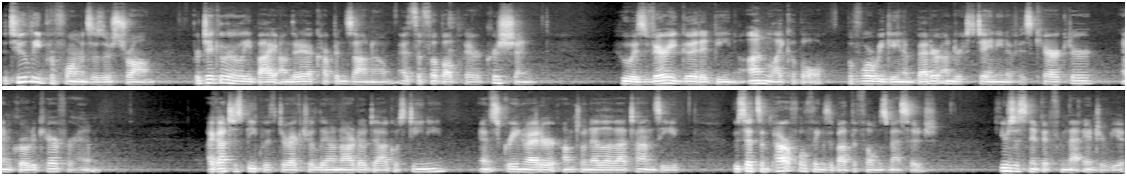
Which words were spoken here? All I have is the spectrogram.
The two lead performances are strong, particularly by Andrea Carpenzano as the football player Christian, who is very good at being unlikable before we gain a better understanding of his character and grow to care for him. I got to speak with director Leonardo D'Agostini and screenwriter Antonella Lattanzi, who said some powerful things about the film's message. Here's a snippet from that interview.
